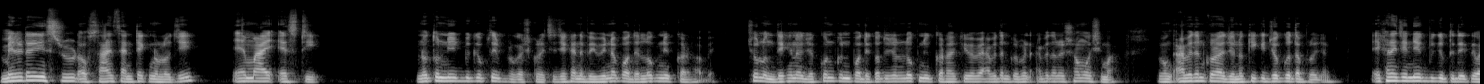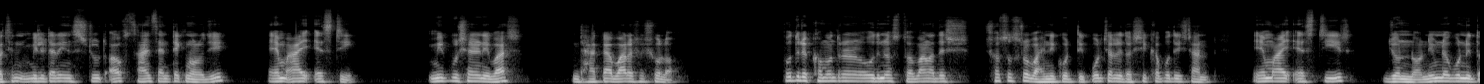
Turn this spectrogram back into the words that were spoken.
Military institute of science and technology MIST নতুন নিয়োগ বিজ্ঞপ্তি প্রকাশ করেছে, যেখানে বিভিন্ন পদে লোক নিয়োগ করা হবে। চলুন দেখে নেওয়া যাক কোন কোন পদে কতজন লোক নিয়োগ করা হয়, কীভাবে আবেদন করবেন, আবেদনের সময়সীমা এবং আবেদন করার জন্য কী কী যোগ্যতা প্রয়োজন। এখানে যে নিয়োগ বিজ্ঞপ্তি দেখতে পাচ্ছেন military institute of science and technology MIST Mirpur সেনানিবাস, ঢাকা বারোশো ষোলো। প্রতিরক্ষা মন্ত্রণালয়ের অধীনস্থ বাংলাদেশ সশস্ত্র বাহিনী কর্তৃক পরিচালিত শিক্ষা প্রতিষ্ঠান এমআইএসটির জন্য নিম্নবর্ণিত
